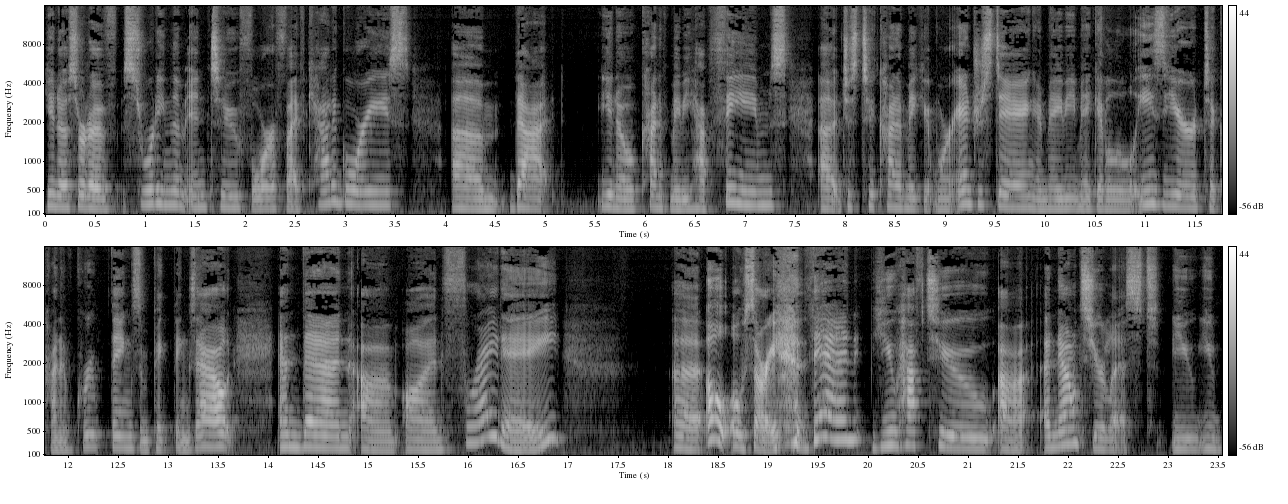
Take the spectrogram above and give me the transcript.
you know, sort of sorting them into four or five categories um, that, you know, kind of maybe have themes uh, just to kind of make it more interesting and maybe make it a little easier to kind of group things and pick things out. And then um, on Friday, uh, oh, oh, sorry. then you have to uh, announce your list. You you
